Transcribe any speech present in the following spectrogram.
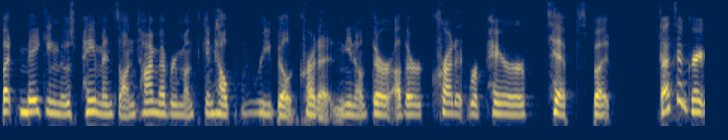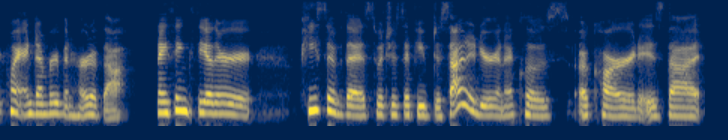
But making those payments on time every month can help rebuild credit and you know there are other credit repair tips but that's a great point. I never even heard of that. And i think the other piece of this which is if you've decided you're going to close a card is that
